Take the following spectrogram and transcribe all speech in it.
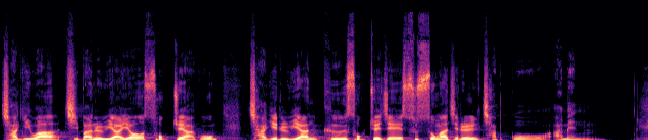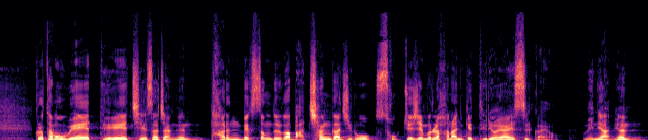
자기와 집안을 위하여 속죄하고 자기를 위한 그 속죄제의 숫송아지를 잡고 아멘. 그렇다면 왜 대제사장은 다른 백성들과 마찬가지로 속죄 제물을 하나님께 드려야 했을까요? 왜냐하면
